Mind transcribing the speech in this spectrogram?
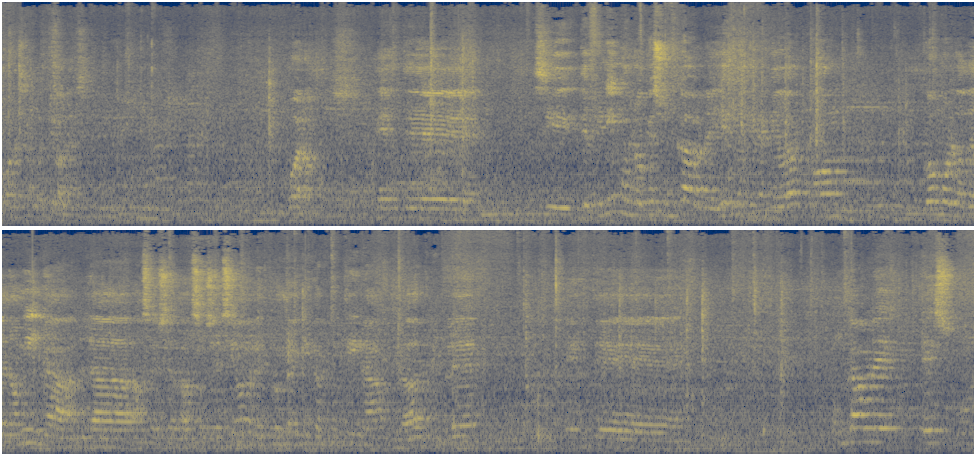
por esas cuestiones. Bueno, este, si definimos lo que es un cable y esto tiene que ver con cómo lo denomina la Asociación Electrotécnica Argentina, la AAA. Este, un cable es un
